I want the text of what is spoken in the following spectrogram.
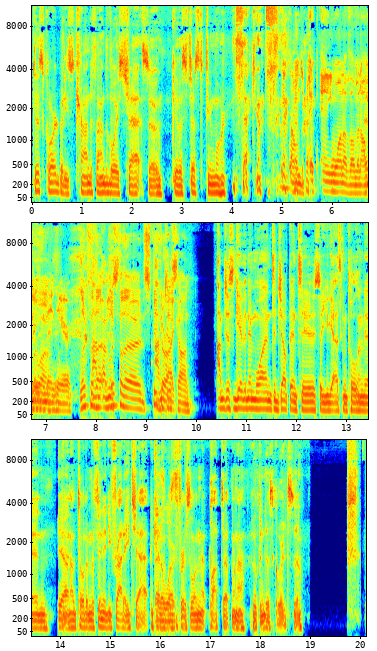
Discord, but he's trying to find the voice chat. So give us just a few more seconds. Tell him to pick any one of them, and I'll Anyone. move him in here. Look for the I'm- I'm look just- for the speaker I'm just- icon. I'm just giving him one to jump into so you guys can pull him in. Yeah. And I told him Affinity Friday chat because That'll it was work. the first one that popped up when I opened Discord. So.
